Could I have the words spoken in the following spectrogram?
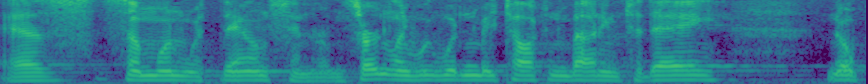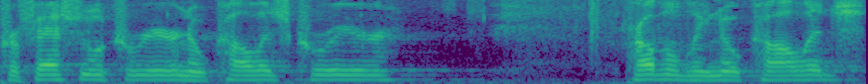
as someone with Down syndrome? Certainly, we wouldn't be talking about him today. No professional career, no college career, probably no college.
